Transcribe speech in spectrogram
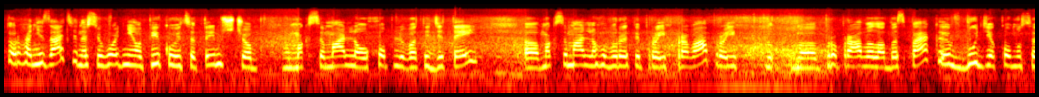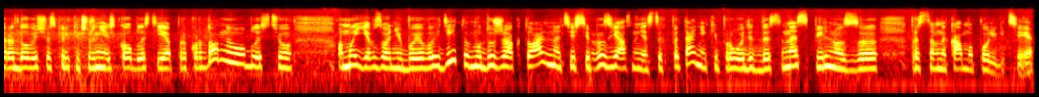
Багато організацій на сьогодні опікуються тим, щоб максимально охоплювати дітей, е, максимально говорити про їх права, про їх е, про правила безпеки в будь-якому середовищі, оскільки Чернігівська область є прикордонною областю. А ми є в зоні бойових дій, тому дуже актуально ці всі роз'яснення з цих питань, які проводять ДСНС спільно з представниками поліції.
